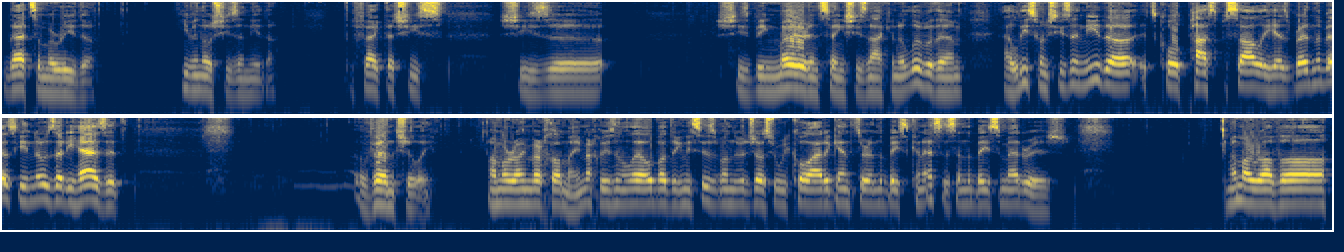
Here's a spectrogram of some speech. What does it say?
that's a marida, even though she's a nida. The fact that she's she's uh, she's being married and saying she's not going to live with him, at least when she's a nida, it's called pas pasali. He has bread in the basket. He knows that he has it. Eventually. Amaroim Barchama, Imach Rizan Leil Badignisis Bandavajasur, we call out against her in the base Knesset and the base Medrash. Amarava,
